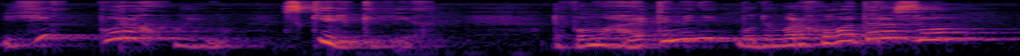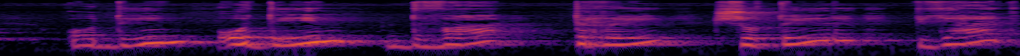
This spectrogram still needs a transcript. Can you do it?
їх порахуємо. Скільки їх? Допомагайте мені, будемо рахувати разом. Один, один, два, три, чотири, п'ять,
